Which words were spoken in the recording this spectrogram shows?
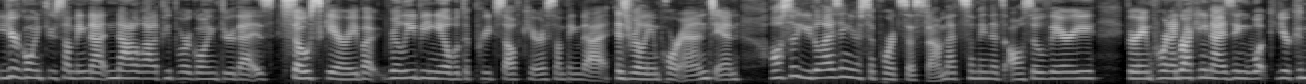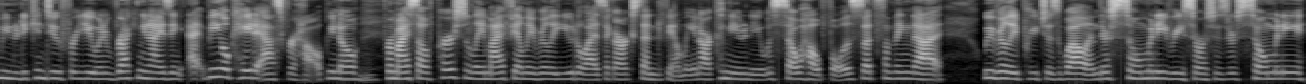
you're going through something that not a lot of people are going through that is so scary, but really being able to preach self care is something that is really important. And also utilizing your support system. That's something that's also very, very important. And recognizing what your community can do for you and recognizing eh, being okay to ask for help. You know, Mhm. for myself personally, my family really utilized like our extended family and our community was so helpful. So that's something that we really preach as well. And there's so many resources, there's so many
